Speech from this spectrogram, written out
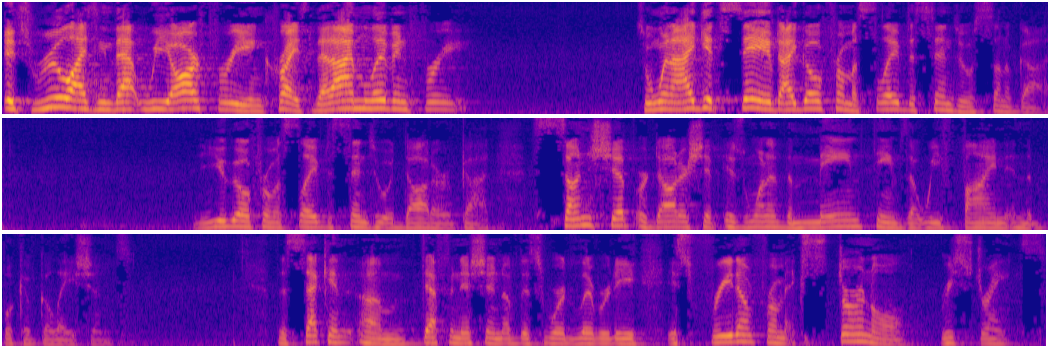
It's realizing that we are free in Christ, that I'm living free. So when I get saved, I go from a slave to sin to a son of God. You go from a slave to sin to a daughter of God. Sonship or daughtership is one of the main themes that we find in the book of Galatians. The second um, definition of this word liberty is freedom from external restraints.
